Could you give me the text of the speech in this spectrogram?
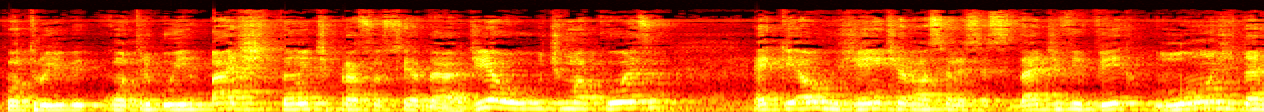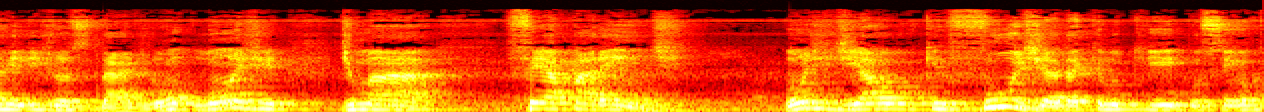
contribuir, contribuir bastante para a sociedade. E a última coisa é que é urgente a nossa necessidade de viver longe da religiosidade, lon- longe de uma fé aparente, longe de algo que fuja daquilo que o Senhor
